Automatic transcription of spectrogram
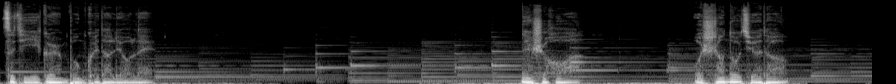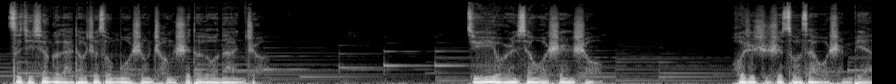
自己一个人崩溃的流泪。那时候啊，我时常都觉得，自己像个来到这座陌生城市的落难者，急于有人向我伸手，或者只是坐在我身边，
